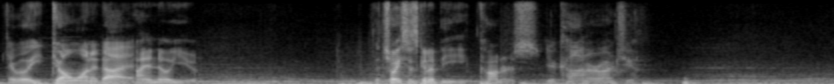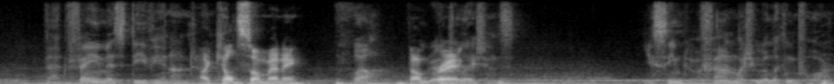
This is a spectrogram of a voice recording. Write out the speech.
Okay, well, you don't want to die. I know you. The choice is gonna be Connor's. You're Connor, aren't you? That famous deviant hunter. I killed so many. Well, Felt great. Congratulations. You seem to have found what you were looking for.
